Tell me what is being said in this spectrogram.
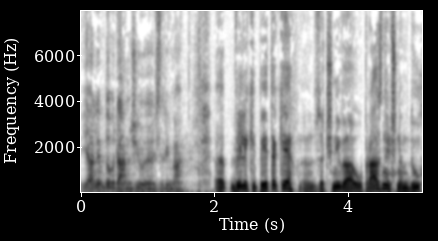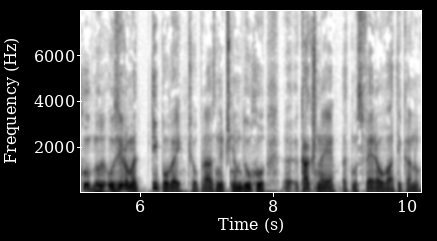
Ja, lep dober dan, živijo iz Rima. Eh, veliki petek je, začniva v prazničnem duhu, oziroma ti povej, če v prazničnem duhu, eh, kakšna je atmosfera v Vatikanu?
